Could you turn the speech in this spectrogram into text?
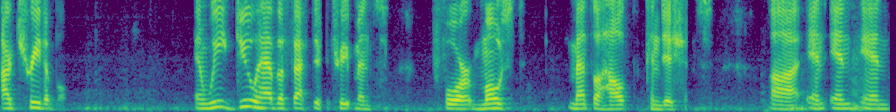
are treatable. and we do have effective treatments for most mental health conditions. Uh, and and and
